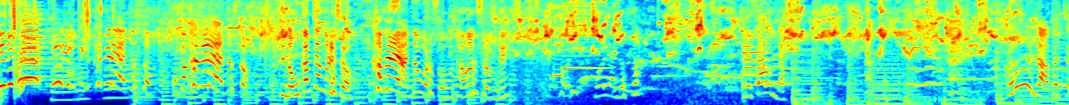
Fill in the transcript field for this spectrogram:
얘네 뭐야? 야, 어떻게 카메라에 앉았어? 오빠 카메라에 앉았어. 지금 너무 깜짝 놀랐어. 카메라에 앉아버렸어. 너무 당황스럽네. 머리, 머리 앉았어? 얘네 싸운다. 어, 일로 와봤죠.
